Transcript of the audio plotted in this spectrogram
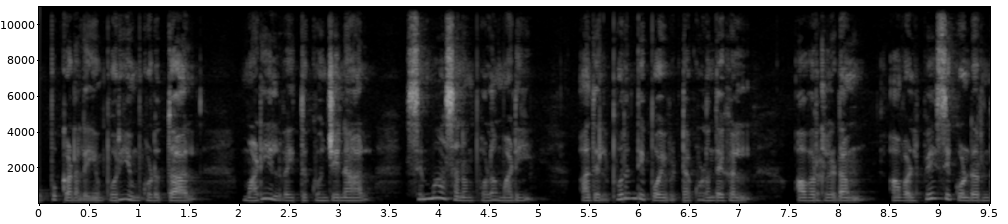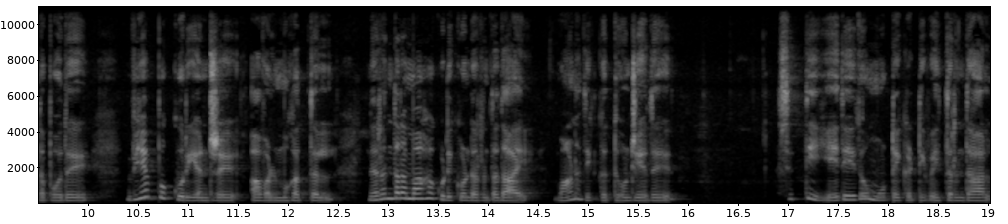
உப்புக்கடலையும் பொரியும் கொடுத்தால் மடியில் வைத்து கொஞ்சினாள். சிம்மாசனம் போல மடி. அதில் பொருந்தி போய்விட்ட குழந்தைகள். அவர்களிடம் அவள் பேசிக்கொண்டிருந்த போது வியப்புக்குரியன்று அவள் முகத்தில் நிரந்தரமாக குடிக்கொண்டிருந்ததாய் வானதிக்கு தோன்றியது. சித்தி ஏதேதோ மூட்டை கட்டி வைத்திருந்தால்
